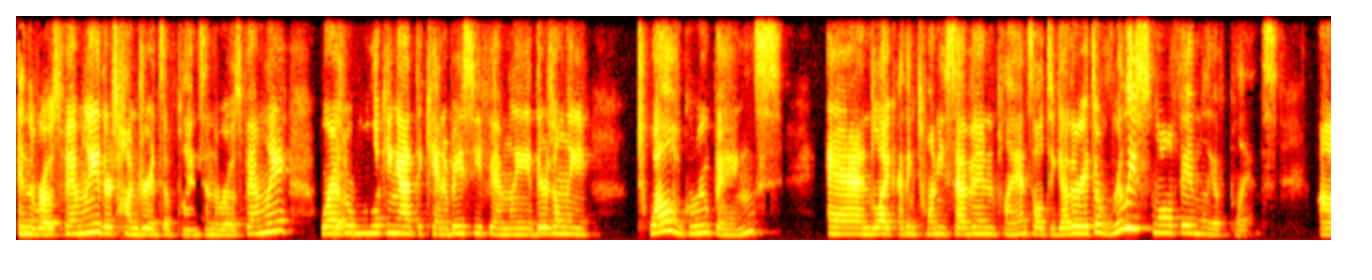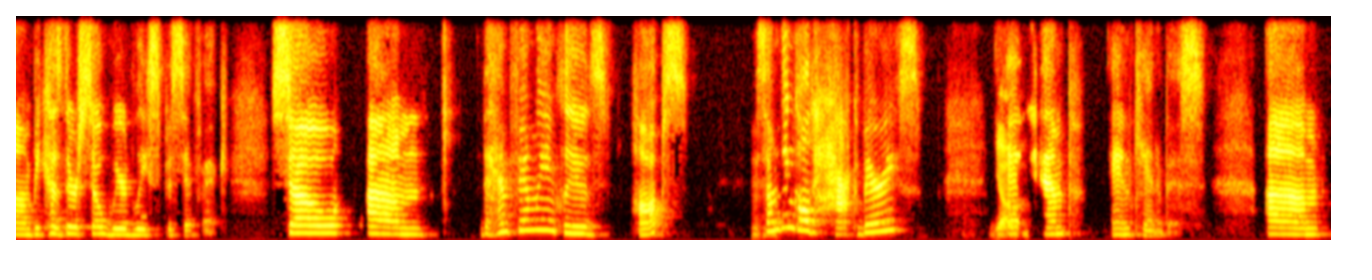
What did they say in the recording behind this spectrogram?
in the rose family, there's hundreds of plants in the rose family. Whereas yeah. when we're looking at the Cannabaceae family, there's only 12 groupings and like I think 27 plants altogether. It's a really small family of plants um, because they're so weirdly specific. So um, the hemp family includes hops, mm-hmm. something called hackberries, and hemp and cannabis. Um,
